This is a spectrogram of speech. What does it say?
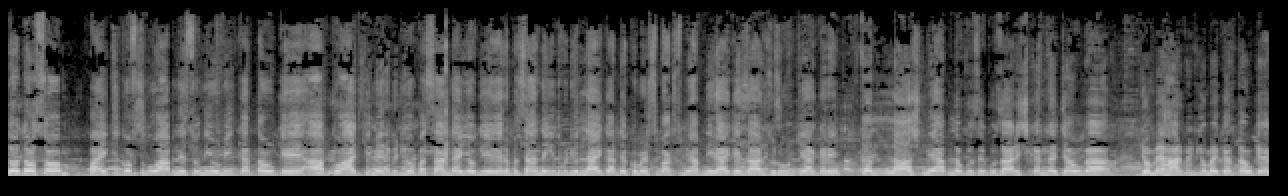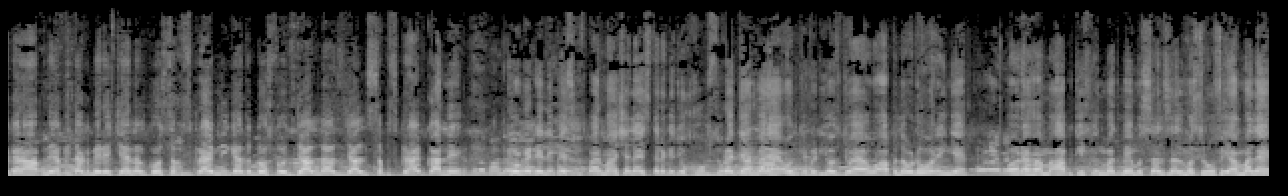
तो दोस्तों भाई की गुफ्तु आपने सुनी। उम्मीद करता हूँ कि आपको आज की मेरी वीडियो पसंद आई होगी। अगर पसंद आई तो वीडियो लाइक कर दे कमेंट्स बॉक्स में अपनी राय का इजहार ज़रूर किया करें। तो लास्ट में आप लोगों से गुजारिश करना चाहूँगा जो मैं हर वीडियो में करता हूँ कि अगर आपने अभी तक मेरे चैनल को सब्सक्राइब नहीं किया तो दोस्तों जल्द अज जल्द सब्सक्राइब कर लें। क्योंकि डेली बेसिस पर माशाल्लाह इस तरह के जो खूबसूरत जानवर हैं उनकी वीडियोस जो है वो अपलोड हो रही हैं। और हम आपकी खिदमत में मुसलसल मसरूफ अमल है।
